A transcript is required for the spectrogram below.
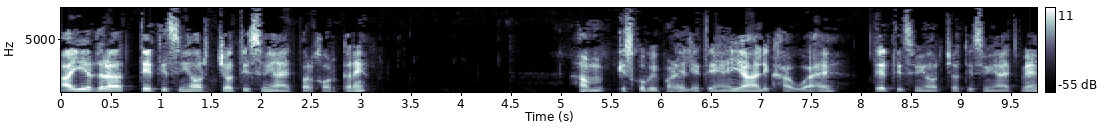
آئیے ذرا تینتیسویں اور چوتیسویں آیت پر غور کریں۔ ہم اس کو بھی پڑھے لیتے ہیں۔ یہاں لکھا ہوا ہے تینتیسویں اور چوتیسویں آیت میں،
